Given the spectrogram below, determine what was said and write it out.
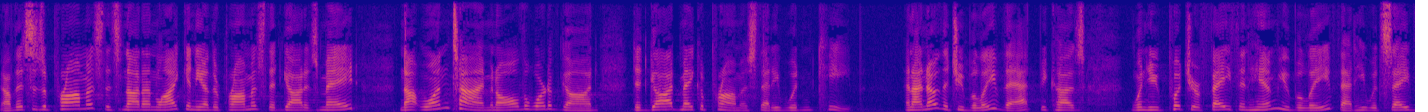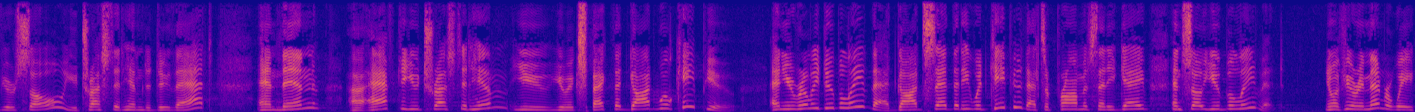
Now, this is a promise that's not unlike any other promise that God has made. Not one time in all the Word of God did God make a promise that He wouldn't keep. And I know that you believe that because when you put your faith in Him, you believe that He would save your soul. You trusted Him to do that. And then, uh, after you trusted Him, you, you expect that God will keep you. And you really do believe that. God said that He would keep you. That's a promise that He gave. And so you believe it. You know, if you remember, we,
